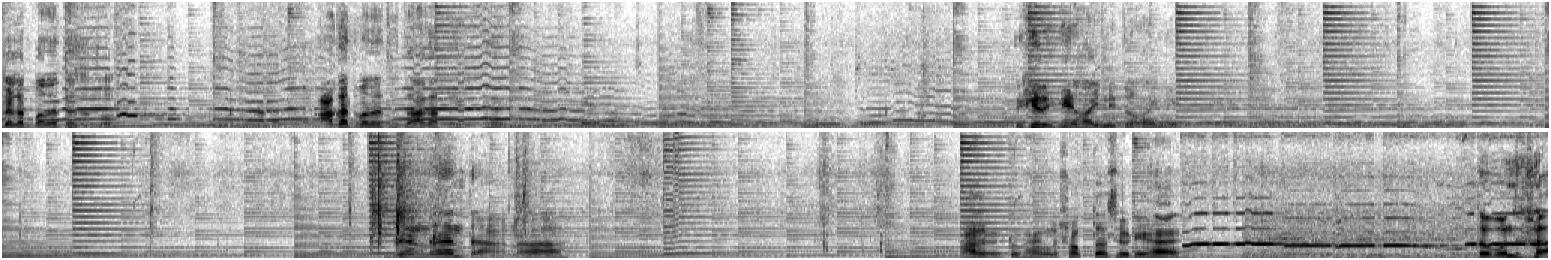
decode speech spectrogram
জায়গাত হতো তো। আঘাত বাঁধাতে হতো আঘাতে হ্যাঁ। দেখি দেখি হয়নি তো হয়নি। আর একটু ভাঙলো শক্ত আছে ওটি হ্যাঁ? তো বন্ধুরা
